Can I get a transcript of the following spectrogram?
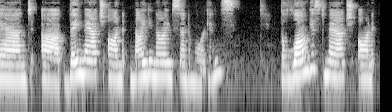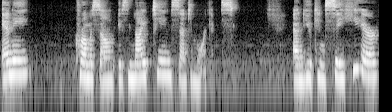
and uh, they match on 99 centimorgans. The longest match on any chromosome is 19 centimorgans. And you can see here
